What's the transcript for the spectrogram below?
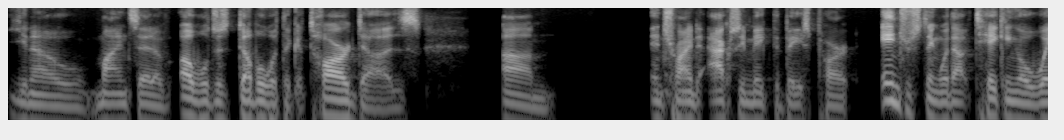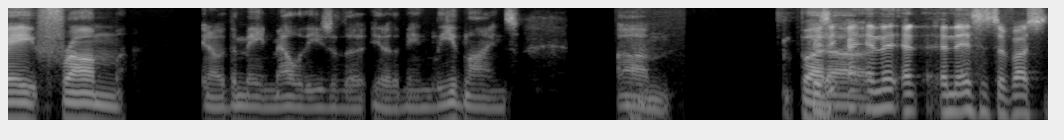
you know mindset of oh we'll just double what the guitar does um and trying to actually make the bass part interesting without taking away from you know the main melodies or the you know the main lead lines. Mhm. um but uh, in, the, in- the instance of us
